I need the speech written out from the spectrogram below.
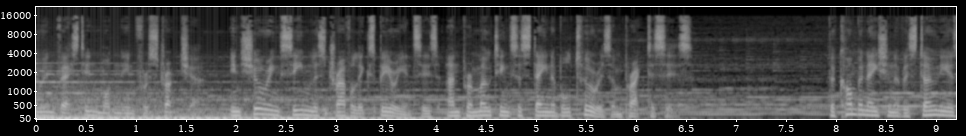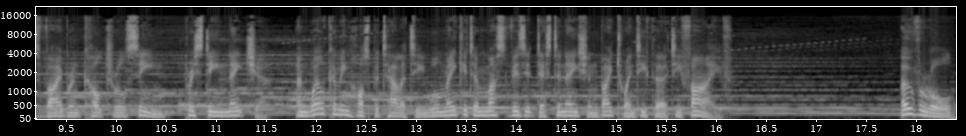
to invest in modern infrastructure, ensuring seamless travel experiences and promoting sustainable tourism practices. The combination of Estonia's vibrant cultural scene, pristine nature, and welcoming hospitality will make it a must-visit destination by 2035. Overall,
